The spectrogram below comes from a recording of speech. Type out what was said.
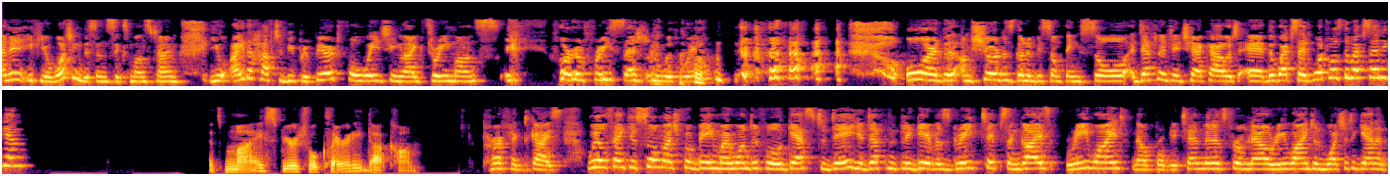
And if you're watching this in six months time, you either have to be prepared for waiting like three months for a free session with Will. or the, I'm sure there's going to be something. So definitely check out uh, the website. What was the website again? It's myspiritualclarity.com. Perfect, guys. Will, thank you so much for being my wonderful guest today. You definitely gave us great tips. And guys, rewind now, probably 10 minutes from now, rewind and watch it again and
